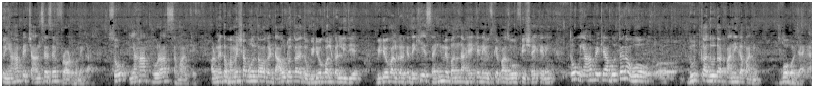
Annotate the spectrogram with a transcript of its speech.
तो यहाँ पे चांसेस है फ्रॉड होने का। सो so, यहाँ थोड़ा संभाल के। और मैं तो हमेशा बोलता हूँ, अगर डाउट होता है तो वीडियो कॉल कर लीजिए। वीडियो कॉल करके देखिए, सही में बंदा है कि नहीं, उसके पास वो फ़िश है कि नहीं। तो यहाँ पे क्या बोलते हैं ना, वो दूध का दूध और पानी का पानी, वो हो जाएगा।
